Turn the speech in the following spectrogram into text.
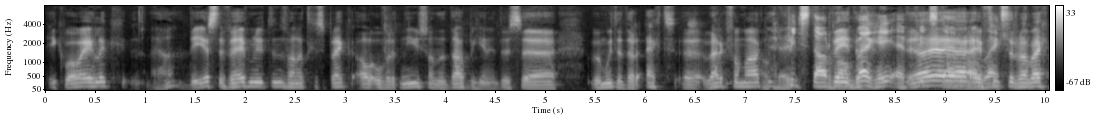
ik wou eigenlijk Ja. de eerste vijf minuten van het gesprek al over het nieuws van de dag beginnen. Dus eh, we moeten er echt eh, werk van maken. Hij fietst daarvan Peter. weg, hè. Hij ja, fietst ja, ja, hij weg. fietst er van weg.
